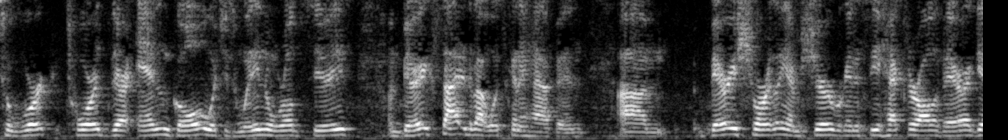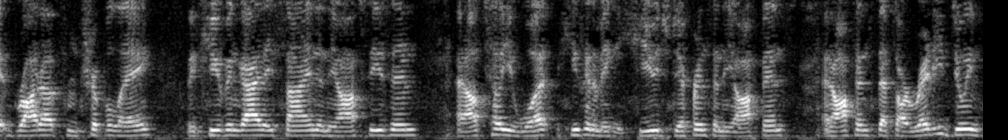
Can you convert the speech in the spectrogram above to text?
to work towards their end goal, which is winning the World Series, I'm very excited about what's going to happen. Um, very shortly, I'm sure we're going to see Hector Olivera get brought up from AAA, the Cuban guy they signed in the offseason. And I'll tell you what, he's going to make a huge difference in the offense. An offense that's already doing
